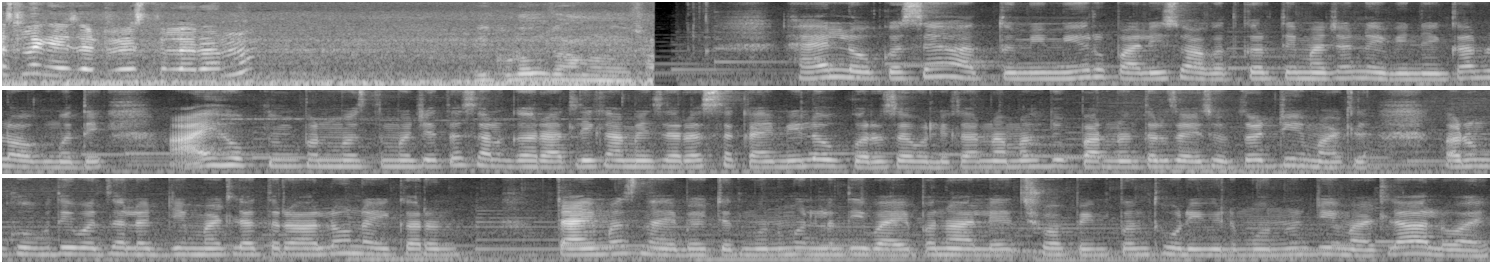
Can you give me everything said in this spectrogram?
कसला घ्यायचा ड्रेस तुला रानू? इकडून जा म्हणून. हॅलो कसे आहात तुम्ही? मी रुपाली स्वागत करते माझ्या नवीन एका ब्लॉगमध्ये. आय होप तुम्ही पण मस्त मजेत असाल. घरातली कामे जरा सकाळी मी लवकरच आवडली कारण आम्हाला दुपारनंतर जायचं होतं डी मार्टला कारण खूप दिवस झाला डी मार्टला तर आलो नाही कारण टाईमच नाही भेटत म्हणून म्हणलं दिवाळी पण आले शॉपिंग पण थोडी होईल म्हणून डी मार्टला आलो आहे.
